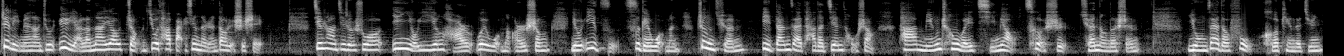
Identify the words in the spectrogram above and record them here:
这里面呢就预言了那要拯救他百姓的人到底是谁。经上记着说：“因有一婴孩为我们而生，有一子赐给我们，政权必担在他的肩头上。他名称为奇妙、测试、全能的神，永在的父、和平的君。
